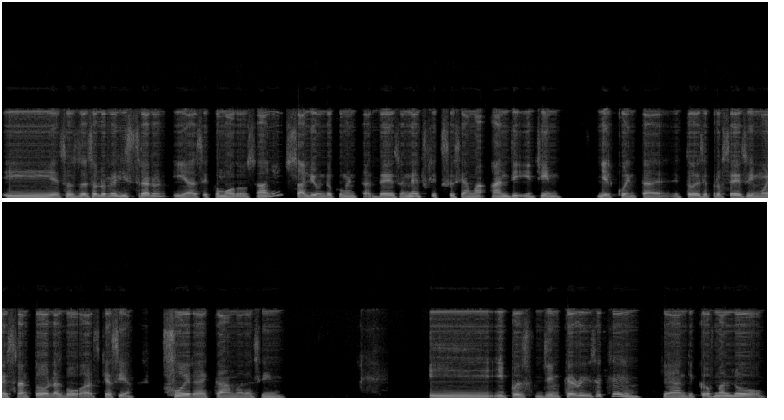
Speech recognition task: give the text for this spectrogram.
y eso, eso lo registraron y hace como dos años salió un documental de eso en Netflix que se llama Andy y Jim y él cuenta todo ese proceso y muestran todas las bobadas que hacía fuera de cámara, Y, y pues Jim Carrey dice que, que Andy Kaufman lo,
